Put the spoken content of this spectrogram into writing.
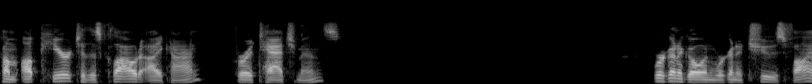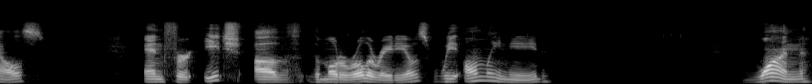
come up here to this cloud icon for attachments. We're going to go and we're going to choose files and for each of the Motorola radios, we only need one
